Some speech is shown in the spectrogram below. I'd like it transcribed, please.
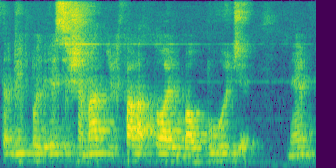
também poderia ser chamado de falatório, balbúrdia. Né?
